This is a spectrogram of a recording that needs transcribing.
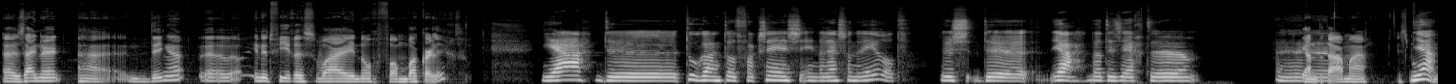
Uh, zijn er uh, dingen uh, in het virus waar je nog van wakker ligt? Ja, de toegang tot vaccins in de rest van de wereld. Dus de, ja, dat is echt ja, een drama. Is ja,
